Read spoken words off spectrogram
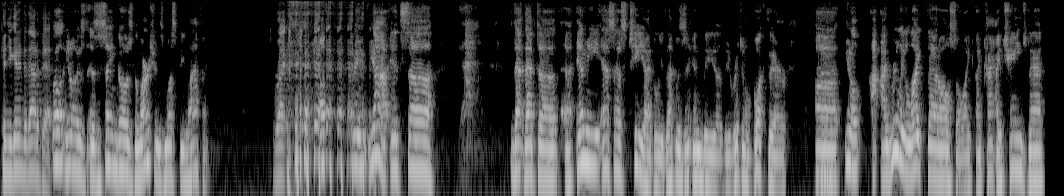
can you get into that a bit? Well, you know, as, as the saying goes, the Martians must be laughing. Right. I mean, yeah, it's uh, that that uh, uh, M E S S T, I believe that was in the uh, the original book there. Uh, mm. You know, I, I really like that also. I, I, I changed that,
